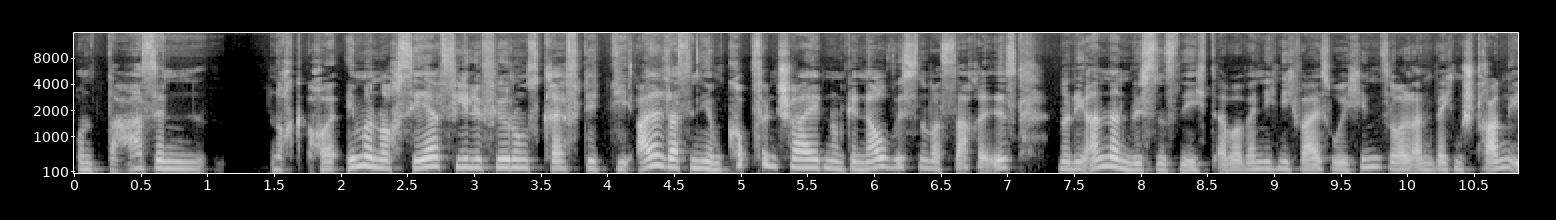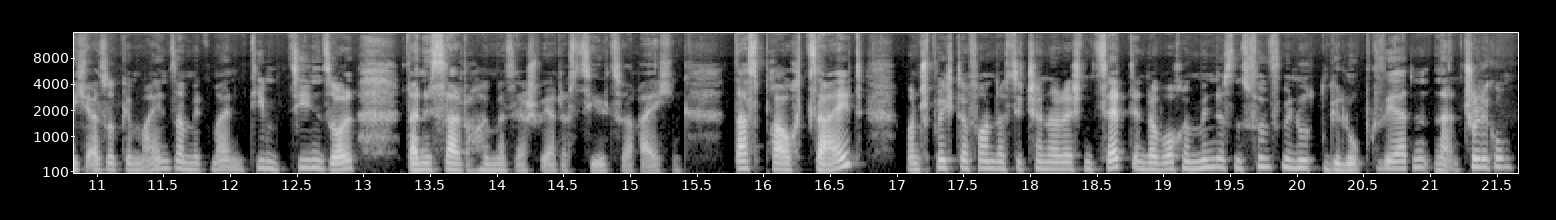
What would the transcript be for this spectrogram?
Und da sind noch immer noch sehr viele Führungskräfte, die all das in ihrem Kopf entscheiden und genau wissen, was Sache ist, nur die anderen wissen es nicht. Aber wenn ich nicht weiß, wo ich hin soll, an welchem Strang ich also gemeinsam mit meinem Team ziehen soll, dann ist es halt auch immer sehr schwer, das Ziel zu erreichen. Das braucht Zeit. Man spricht davon, dass die Generation Z in der Woche mindestens fünf Minuten gelobt werden. Nein, Entschuldigung,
